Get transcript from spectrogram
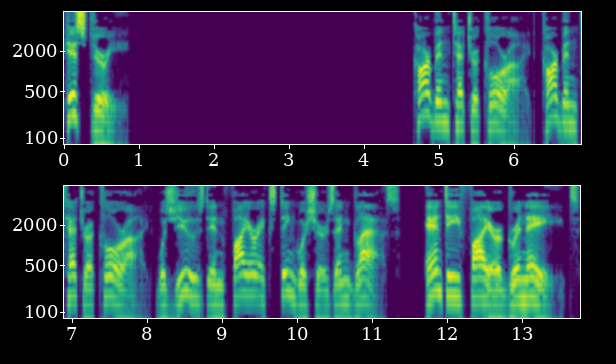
History. Carbon tetrachloride, carbon tetrachloride was used in fire extinguishers and glass anti-fire grenades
